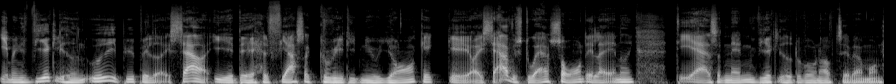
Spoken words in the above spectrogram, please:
Jamen i virkeligheden ude i bybilledet, især i et øh, 70'er grid i New York, ikke? Øh, og især hvis du er sort eller andet, ikke? det er altså den anden virkelighed, du vågner op til hver morgen.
